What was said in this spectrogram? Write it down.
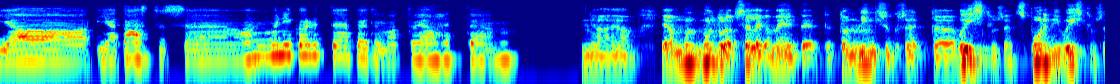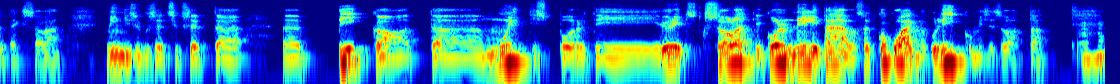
ja, ja taastus äh, on mõnikord pöördumatu jah, et ähm, ja, ja, ja mul, mul tuleb sellega meelde, et, et on mingisugused äh, võistlused, spordivõistlused, eks ole, mingisugused siuksed äh, äh, pikad äh, multispordiüritused, kus sa oledki kolm-neli päeva, sa oled kogu aeg nagu liikumises, vaata mm. -hmm.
